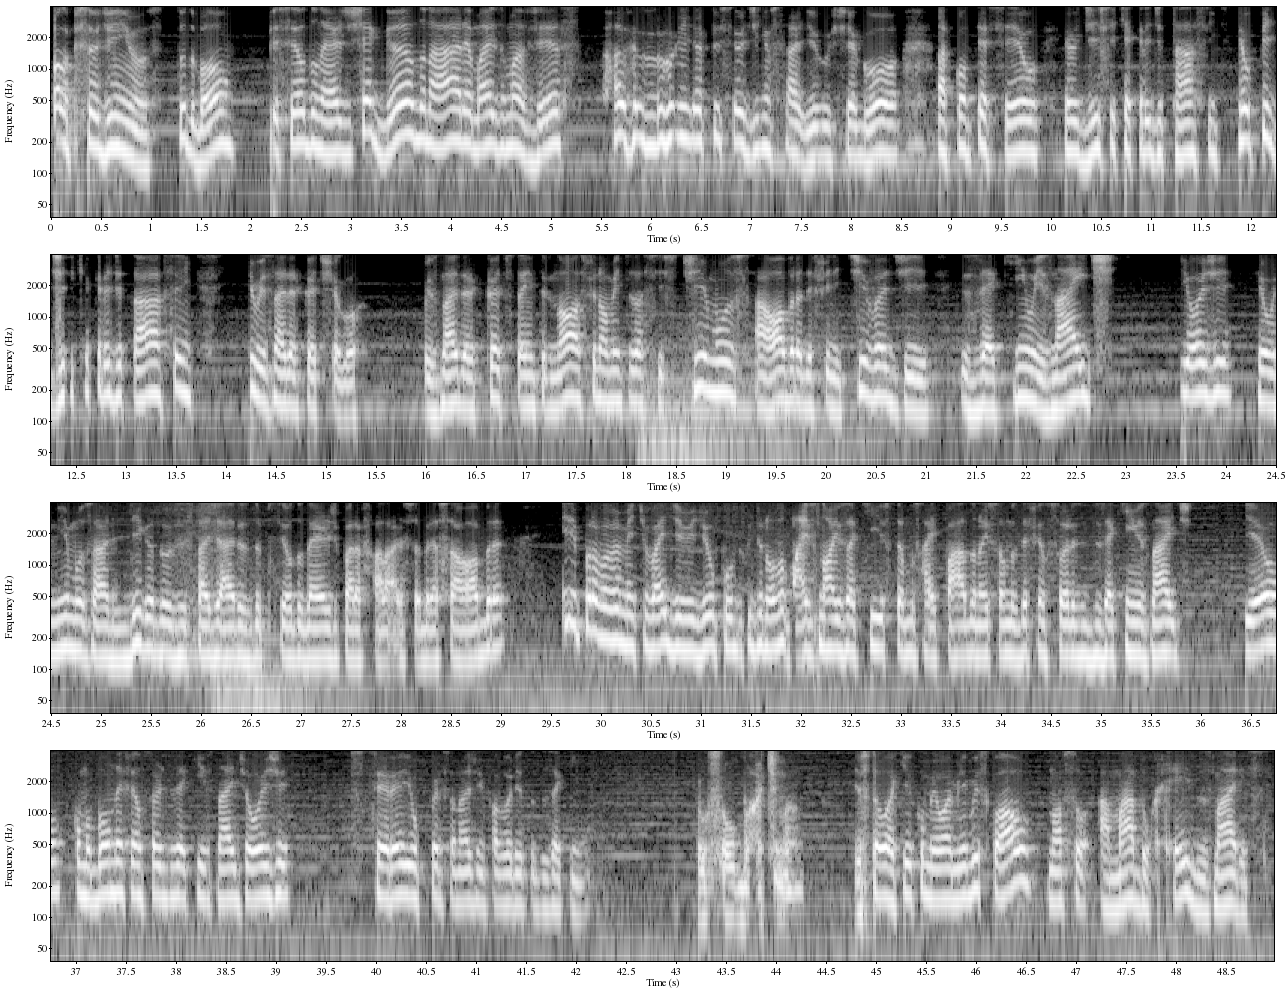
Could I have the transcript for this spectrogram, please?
Fala, pseudinhos, tudo bom? Pseudo Nerd chegando na área mais uma vez. Aleluia, Pseudinho saiu, chegou, aconteceu. Eu disse que acreditassem, eu pedi que acreditassem e o Snyder Cut chegou. O Snyder Cut está entre nós, finalmente assistimos a obra definitiva de Zequinho Snyder e hoje reunimos a Liga dos Estagiários do Pseudo Nerd para falar sobre essa obra. E provavelmente vai dividir o público de novo, mas nós aqui estamos hypados, nós somos defensores de Zequinho Snyder. E eu, como bom defensor de Zequinho Snyder, hoje serei o personagem favorito do Zequinho. Eu sou o Batman. Estou aqui com meu amigo Squall, nosso amado rei dos mares.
